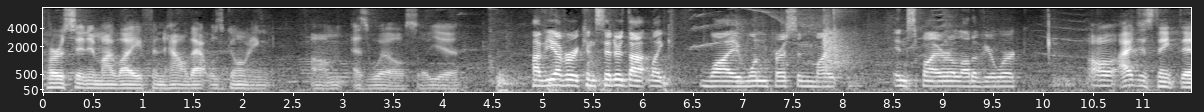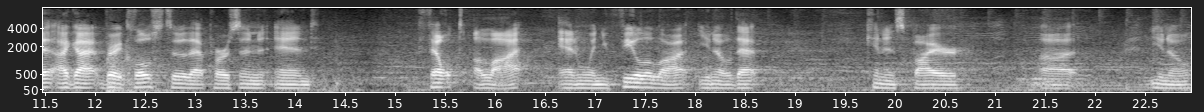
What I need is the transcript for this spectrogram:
person in my life and how that was going um, as well. So yeah. Have you ever considered that, like, why one person might inspire a lot of your work? Oh, I just think that I got very close to that person and felt a lot. And when you feel a lot, you know, that can inspire, uh, you know,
